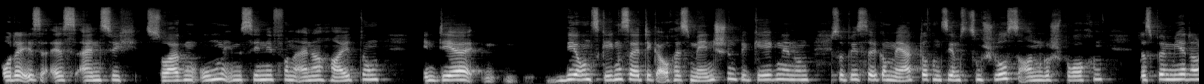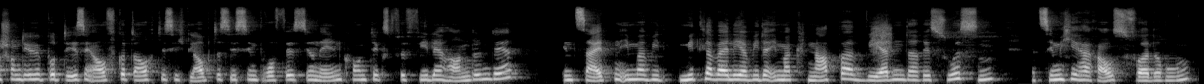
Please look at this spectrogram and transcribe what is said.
oder ist es ein sich Sorgen um im Sinne von einer Haltung, in der wir uns gegenseitig auch als Menschen begegnen und so ein bisschen gemerkt auch, und Sie haben es zum Schluss angesprochen, dass bei mir da schon die Hypothese aufgetaucht ist. Ich glaube, das ist im professionellen Kontext für viele Handelnde in Zeiten immer wie, mittlerweile ja wieder immer knapper werdender Ressourcen eine ziemliche Herausforderung.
